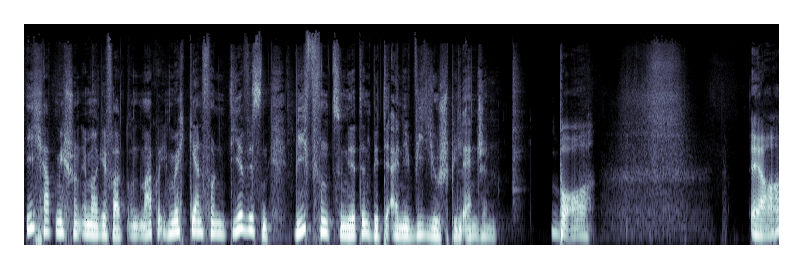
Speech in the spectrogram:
ich habe mich schon immer gefragt und Marco, ich möchte gern von dir wissen, wie funktioniert denn bitte eine Videospiel-Engine? Boah. Ja.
